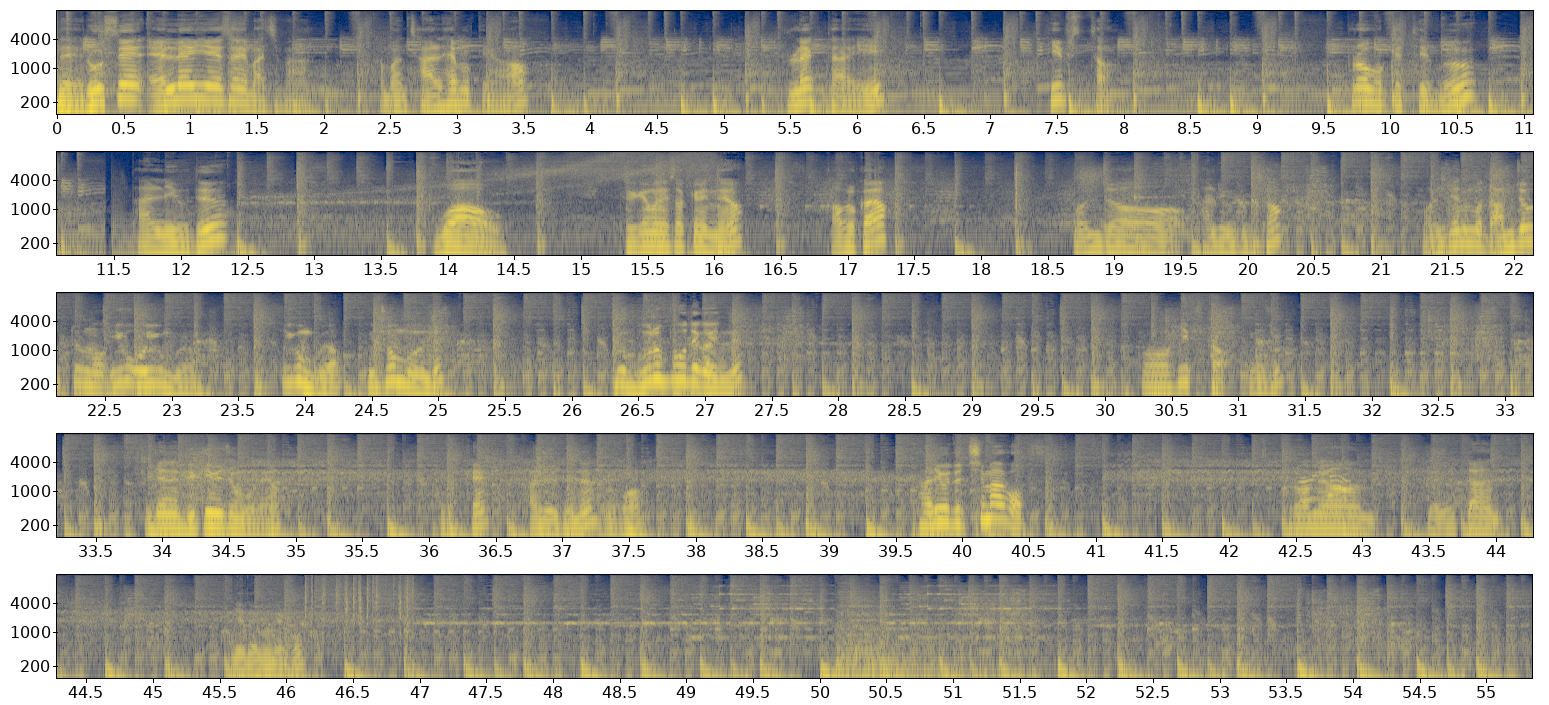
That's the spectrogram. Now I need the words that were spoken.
네, 로스앤 LA에서의 마지막. 한번 잘 해볼게요. 블랙타이, 힙스터, 프로보케티브, 발리우드, 와우. 되게 많이 섞여 있네요. 가볼까요? 먼저 발리우드부터. 와, 이제는 뭐 남자 옷도 뭐 이거 어, 이건 뭐야? 이건 뭐야? 이거 처음 보는데? 이거 무릎 보호대가 있네? 어 힙스터 이거지? 이제는 느낌이 좀 오네요. 이렇게 발리우드는 이거. 발리우드 치마가 없어. 그러면 네, 일단 얘 내보내고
